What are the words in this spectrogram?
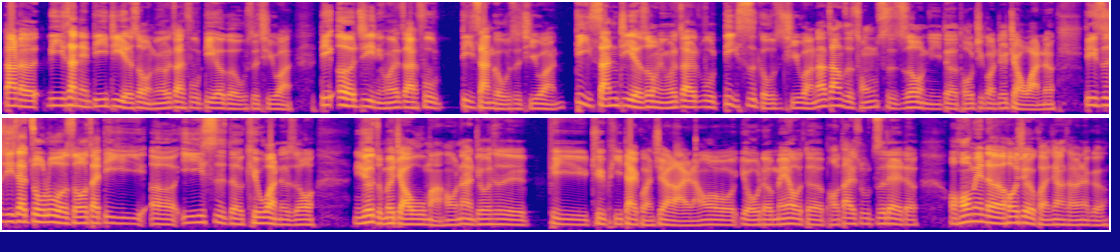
到了一一三年第一季的时候，你会再付第二个五十七万，第二季你会再付。第三个五十七万，第三季的时候你会再付第四个五十七万，那这样子从此之后你的头期款就缴完了。第四季在做落的时候，在第呃一四的 Q one 的时候，你就准备交屋嘛，哦，那你就是批去批贷款下来，然后有的没有的跑代书之类的，哦，后面的后续的款项才会那个。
